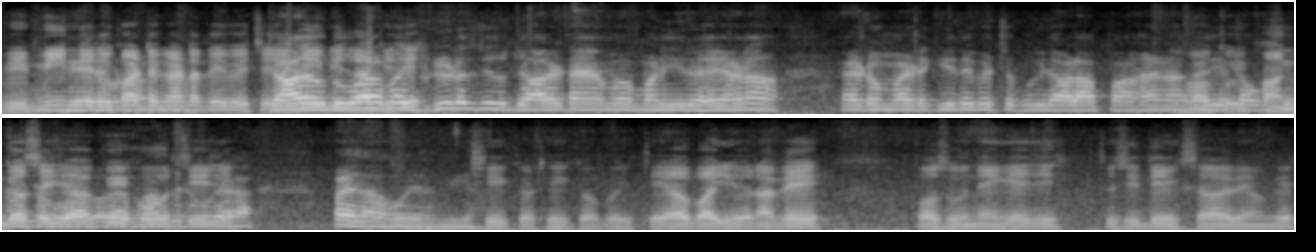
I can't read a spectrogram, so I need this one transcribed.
ਵੀ ਮਹੀਨੇ ਤੋਂ ਘੱਟ ਘੱਟ ਦੇ ਵਿੱਚ ਜ਼ਿਆਦਾ ਉਦੋਂ ਬਾਅਦ ਬਾਈ ਫੀਡ ਜਦੋਂ ਜ਼ਿਆਦਾ ਟਾਈਮ ਬਣੀ ਰਹੇ ਹਨਾ ਆਟੋਮੈਟਿਕ ਇਹਦੇ ਵਿੱਚ ਕੋਈ ਲਾਲਾ ਆਪਾਂ ਹੈ ਨਾ ਕੋਈ fungus ਜਾਂ ਕੋਈ ਹੋਰ ਚੀਜ਼। ਪੈਦਾ ਹੋ ਜਾਂਦੀ ਆ। ਠੀਕ ਆ ਠੀਕ ਆ ਬਾਈ। ਤੇ ਆ ਬਾਈ ਹੋਰਾਂ ਦੇ ਪਸ਼ੂ ਨੇਗੇ ਜੀ ਤੁਸੀਂ ਦੇਖ ਸਕਦੇ ਹੋਗੇ।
